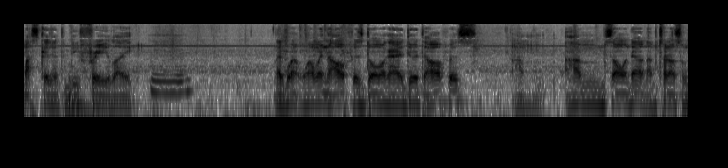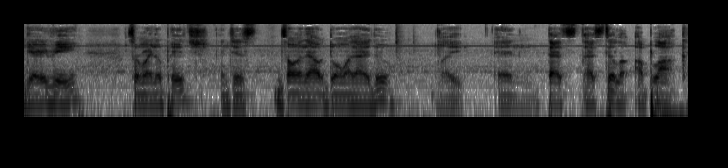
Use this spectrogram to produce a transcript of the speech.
my schedule had to be free. Like, mm-hmm. like when, when I'm in the office doing what I gotta do at the office, I'm I'm zoned out. I'm turning on some Gary Vee, some random pitch, and just zoning out doing what I do. Like, and that's that's still a, a block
